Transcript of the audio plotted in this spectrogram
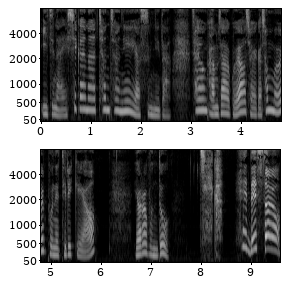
이진아의 시간아 천천히 였습니다. 사연 감사하고요. 저희가 선물 보내드릴게요. 여러분도 제가 해냈어요!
